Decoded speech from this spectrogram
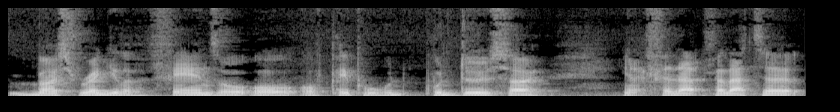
most regular fans or, or, or people would, would do. So, you know, for that for that to,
